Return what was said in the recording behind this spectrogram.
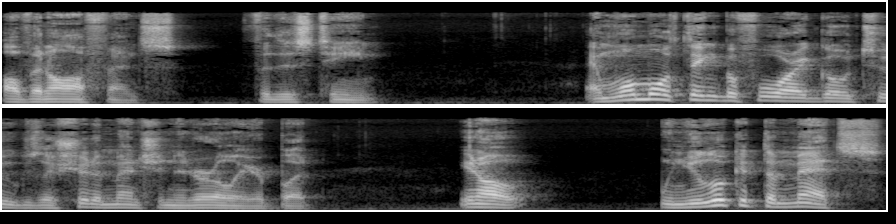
of an offense for this team. And one more thing before I go to, because I should have mentioned it earlier, but you know, when you look at the Mets,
